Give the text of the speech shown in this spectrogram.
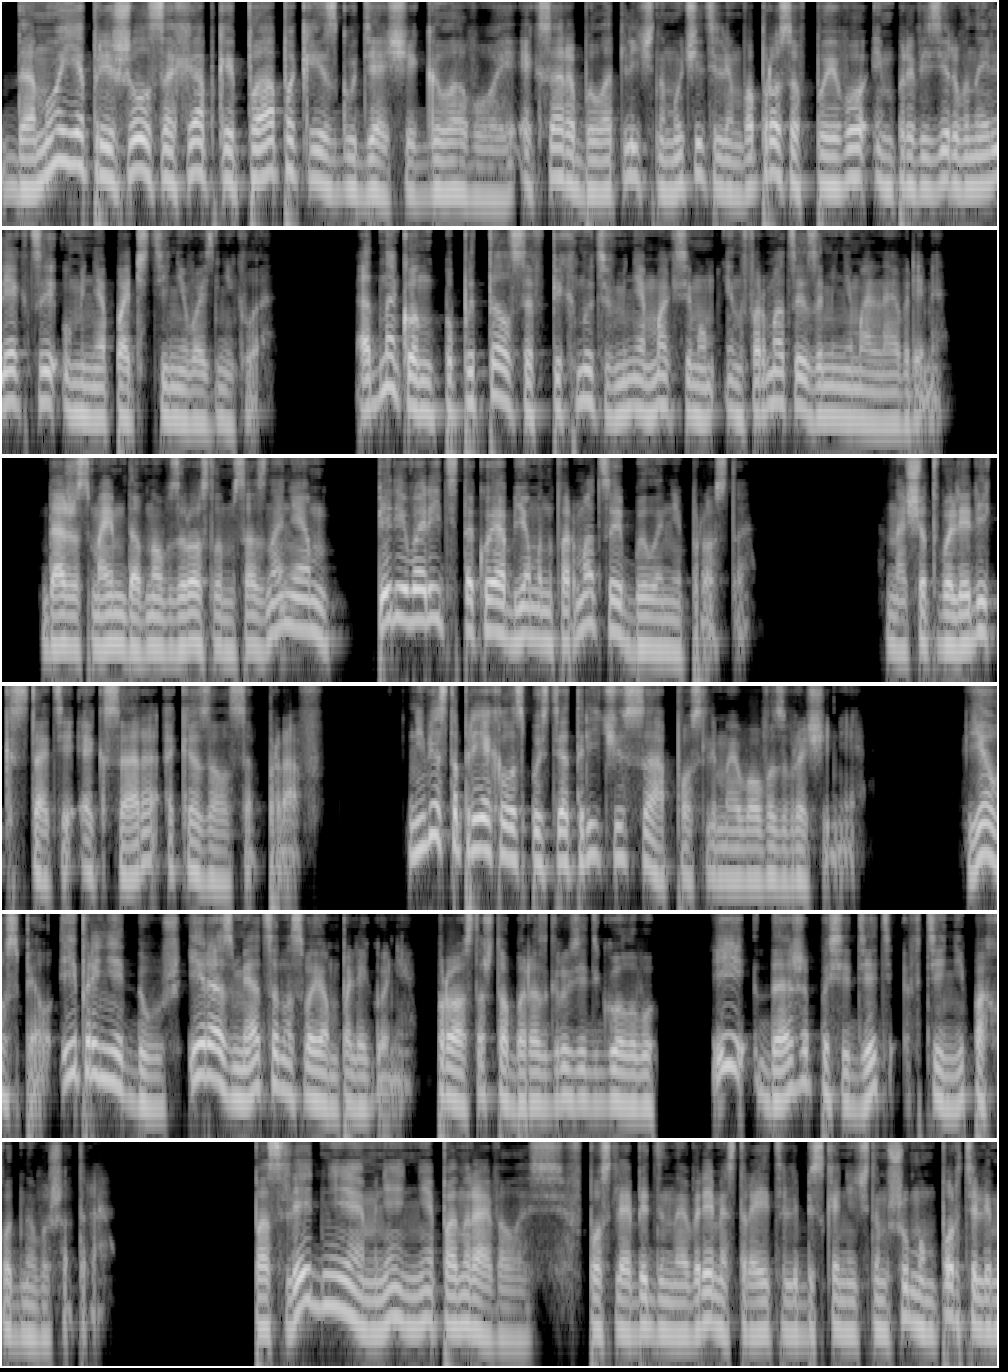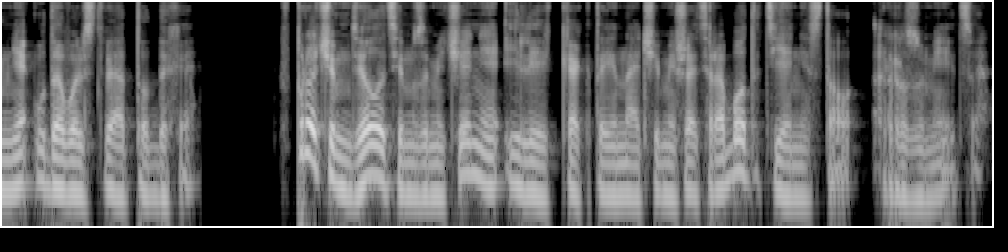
Домой я пришел с охапкой папок и с гудящей головой. Эксара был отличным учителем, вопросов по его импровизированной лекции у меня почти не возникло. Однако он попытался впихнуть в меня максимум информации за минимальное время. Даже с моим давно взрослым сознанием переварить такой объем информации было непросто. Насчет Валерии, кстати, Эксара оказался прав. Невеста приехала спустя три часа после моего возвращения. Я успел и принять душ, и размяться на своем полигоне, просто чтобы разгрузить голову, и даже посидеть в тени походного шатра. Последнее мне не понравилось. В послеобеденное время строители бесконечным шумом портили мне удовольствие от отдыха. Впрочем, делать им замечания или как-то иначе мешать работать я не стал, разумеется.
